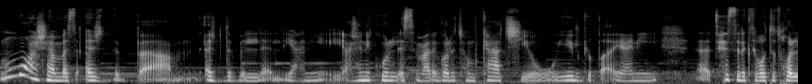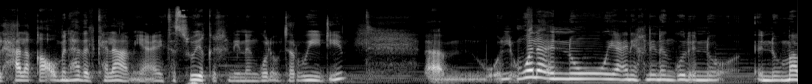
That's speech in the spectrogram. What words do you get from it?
مو عشان بس أجذب أجذب يعني عشان يكون الاسم على قولتهم كاتشي ويلقط يعني تحس إنك تبغى تدخل الحلقة أو من هذا الكلام يعني تسويقي خلينا نقول أو ترويجي. ولا إنه يعني خلينا نقول إنه إنه ما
